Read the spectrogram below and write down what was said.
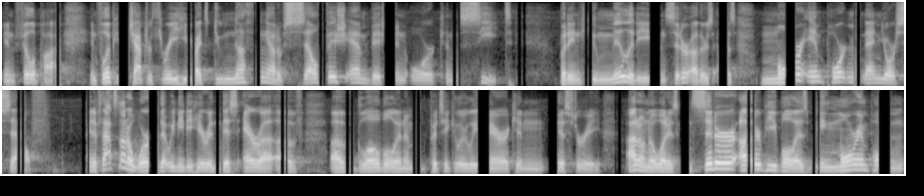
in Philippi. In Philippians chapter 3, he writes, Do nothing out of selfish ambition or conceit, but in humility consider others as more important than yourself. And if that's not a word that we need to hear in this era of, of global and um, particularly American history, I don't know what is. Consider other people as being more important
